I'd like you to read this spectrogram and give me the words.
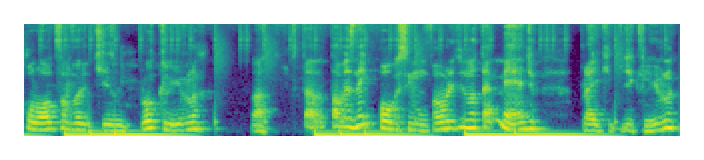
Coloca o favoritismo pro Cleveland. Talvez nem pouco, assim, um favoritismo até médio para a equipe de Cleveland.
